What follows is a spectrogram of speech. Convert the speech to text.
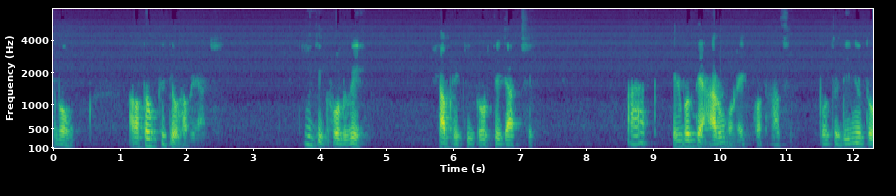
এবং আতঙ্কিত ভাবে আছি। কি যে ঘটবে, সামনে কি ঘটতে যাচ্ছে, আর এর মধ্যে আরও অনেক কথা আছে। প্রতিদিনই তো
